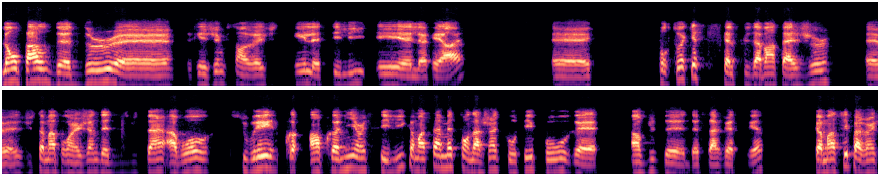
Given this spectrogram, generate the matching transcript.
Là, on parle de deux euh, régimes qui sont enregistrés, le CELI et euh, le REER. Euh, pour toi, qu'est-ce qui serait le plus avantageux, justement pour un jeune de 18 ans, avoir s'ouvrir en premier un CELI, commencer à mettre son argent de côté pour en vue de, sa retraite? Commencer par un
